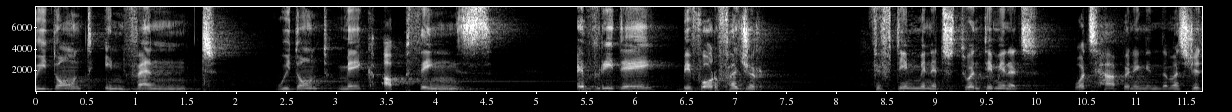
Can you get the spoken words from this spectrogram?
we don't invent, we don't make up things. Every day before Fajr, 15 minutes, 20 minutes, what's happening in the masjid?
